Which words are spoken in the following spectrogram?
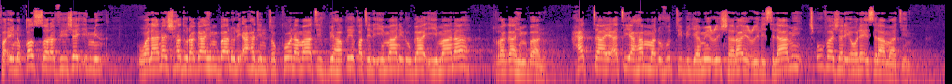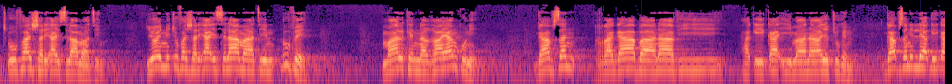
فإن قصر في شيء من ولا نشهد رجاهم بان لأحد تكون ماتف بحقيقة الإيمان رجاء إيمانا رجاهم بان حتى يأتي هم رفت بجميع شرائع الإسلام شوف شريعة ولا إسلامات شوف شريعة إسلامات islaamaatiin dhufe maal kenna gaayaan kun gaafsan ragaa baanaa fi haqiiqaa imaanaa jechuu kenna gaafsanillee haqiiqaa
